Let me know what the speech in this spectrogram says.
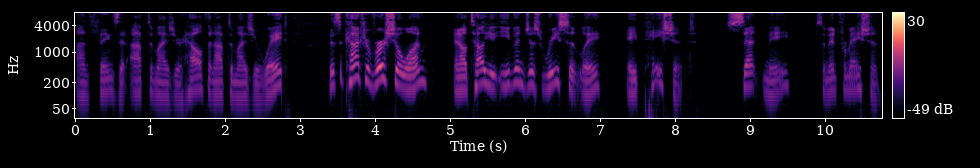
on things that optimize your health and optimize your weight? This is a controversial one, and I'll tell you, even just recently, a patient sent me some information.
